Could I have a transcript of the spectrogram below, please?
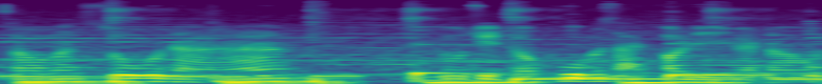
น้องมันสู้นะดูจิตต้องพูดภาษาเกาหลีกับน้อง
